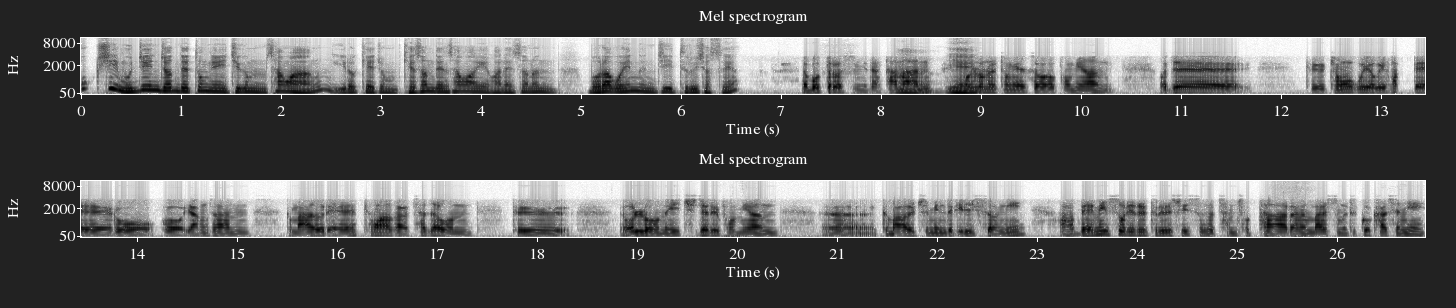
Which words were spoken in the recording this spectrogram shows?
혹시 문재인 전 대통령이 지금 상황 이렇게 좀 개선된 상황에 관해서는 뭐라고 했는지 들으셨어요? 못 들었습니다. 다만 아, 예. 언론을 통해서 보면 어제 그 경호구역의 확대로 어, 양산 그 마을에 평화가 찾아온 그 언론의 취재를 보면 어, 그 마을 주민들 일성이 아, 매미 소리를 들을 수 있어서 참 좋다라는 말씀을 듣고 가슴이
